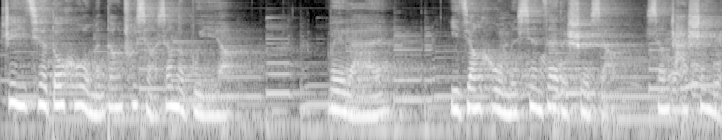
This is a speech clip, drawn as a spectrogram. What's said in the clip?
这一切都和我们当初想象的不一样，未来亦将和我们现在的设想相差甚远。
